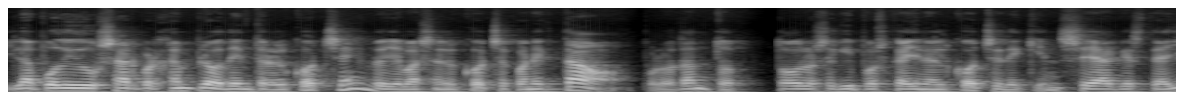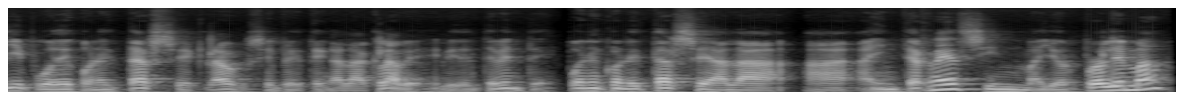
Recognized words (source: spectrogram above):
y la ha podido usar, por ejemplo, dentro del coche, lo llevas en el coche conectado, por lo tanto, todos los equipos que hay en el coche, de quien sea que esté allí, puede conectarse, claro que siempre tenga la clave, evidentemente, pueden conectarse a, la, a, Internet sin mayor problema.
